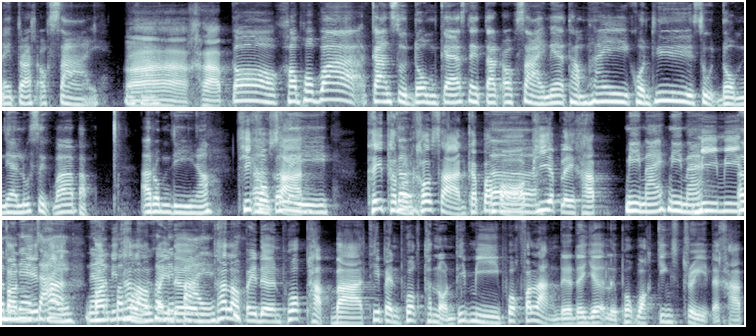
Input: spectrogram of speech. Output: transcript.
ไนตรัสออกไซด์นะอ่าคะครับ ก็เขาพบว่าการสูดดมแก๊สไนตรัสออกไซด์เนี่ยทำให้คนที่สูดดมเนี่ยรู้สึกว่าแบบอารมณ์ดีเนาะที่เข้าออก็สารเลยที่ถนนก็เข้าสารครับป้าหมอเออเพียบเลยครับ มีไหมมีไหมมีมีเออตอนไม่นี้แใจถ้านะตอนนี้พะถ้าหมเราม่ไปค่อยเดิไปนถ้าเราไปเดินพวกผับบาร์ที่เป็นพวกถนนที่มีพวกฝรั่งเดินได้เยอะหรือพวก walking street นะครับ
